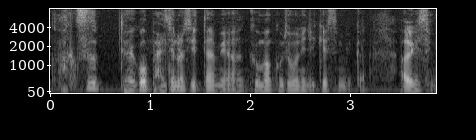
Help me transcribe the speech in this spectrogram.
학습되고 발전할 수 있다면 그만큼 좋은 일이 있겠습니까? 알겠습니다.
